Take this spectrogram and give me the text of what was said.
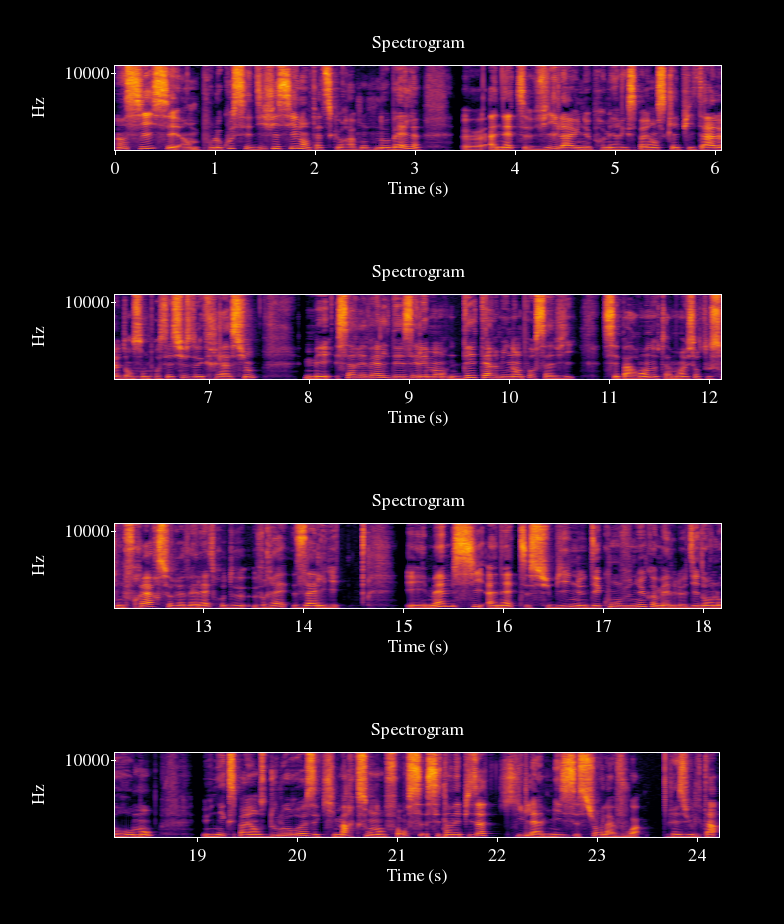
Ainsi, c'est pour le coup, c'est difficile en fait ce que raconte Nobel. Euh, Annette vit là une première expérience capitale dans son processus de création, mais ça révèle des éléments déterminants pour sa vie. Ses parents, notamment, et surtout son frère, se révèlent être de vrais alliés. Et même si Annette subit une déconvenue, comme elle le dit dans le roman, une expérience douloureuse qui marque son enfance, c'est un épisode qui l'a mise sur la voie. Résultat,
